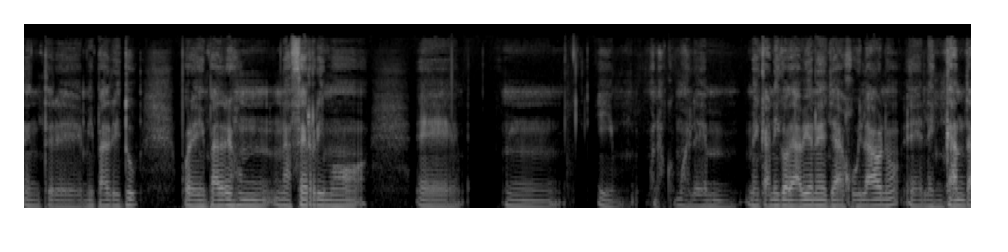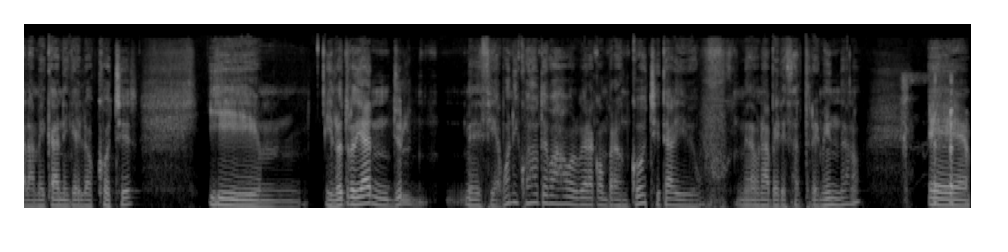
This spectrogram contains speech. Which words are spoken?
entre mi padre y tú, porque mi padre es un, un acérrimo eh, mm, y bueno, como él es mecánico de aviones ya jubilado, ¿no? Eh, le encanta la mecánica y los coches. Y, y el otro día yo me decía, bueno, ¿y cuándo te vas a volver a comprar un coche y tal? Y uf, me da una pereza tremenda, ¿no? Eh,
